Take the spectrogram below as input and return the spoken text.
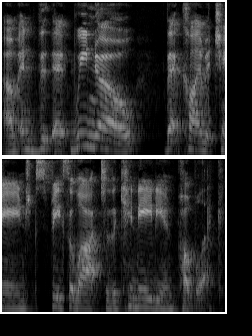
um, and th- uh, we know that climate change speaks a lot to the Canadian public.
